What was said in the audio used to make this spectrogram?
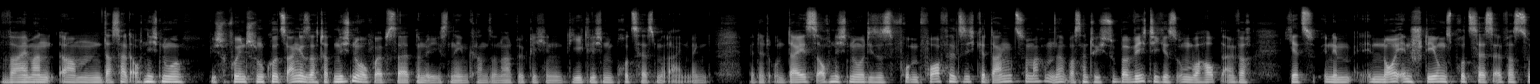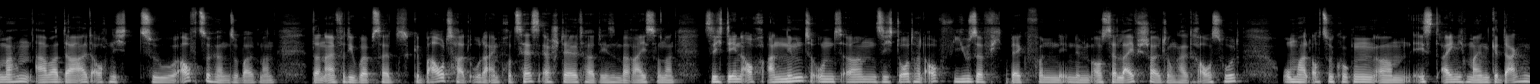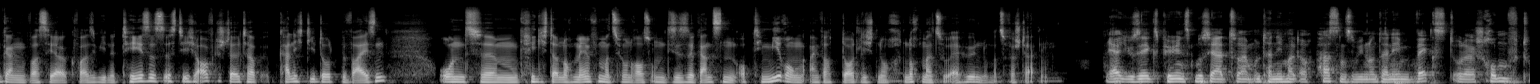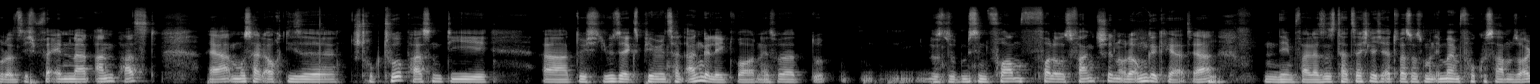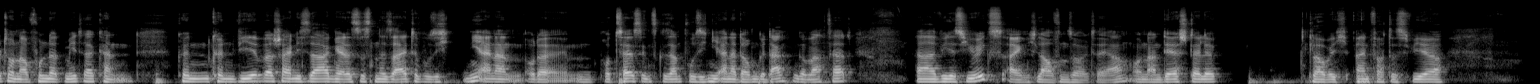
weil man ähm, das halt auch nicht nur wie ich vorhin schon kurz angesagt habe, nicht nur auf Webseiten und ähnliches nehmen kann, sondern halt wirklich in jeglichen Prozess mit einbindet. Und da ist auch nicht nur dieses im Vorfeld sich Gedanken zu machen, ne, was natürlich super wichtig ist, um überhaupt einfach jetzt in dem Neuentstehungsprozess etwas zu machen, aber da halt auch nicht zu aufzuhören, sobald man dann einfach die Website gebaut hat oder einen Prozess erstellt hat in diesem Bereich, sondern sich den auch annimmt und ähm, sich dort halt auch User-Feedback von in dem, aus der Live-Schaltung halt rausholt, um halt auch zu gucken, ähm, ist eigentlich mein Gedankengang, was ja quasi wie eine These Thesis ist, die ich aufgestellt habe, kann ich die dort beweisen und ähm, kriege ich dann noch mehr Informationen raus, um diese ganzen Optimierungen einfach deutlich noch, noch mal zu erhöhen, noch mal zu verstärken. Ja, User Experience muss ja zu einem Unternehmen halt auch passen, so wie ein Unternehmen wächst oder schrumpft oder sich verändert, anpasst. Ja, muss halt auch diese Struktur passen, die äh, durch User Experience halt angelegt worden ist oder das ist so ein bisschen Form follows Function oder umgekehrt, ja. Mhm. In dem Fall. Das ist tatsächlich etwas, was man immer im Fokus haben sollte und auf 100 Meter kann, können, können wir wahrscheinlich sagen, ja, das ist eine Seite, wo sich nie einer oder ein Prozess insgesamt, wo sich nie einer darum Gedanken gemacht hat, äh, wie das UX eigentlich laufen sollte, ja. Und an der Stelle glaube ich einfach, dass wir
